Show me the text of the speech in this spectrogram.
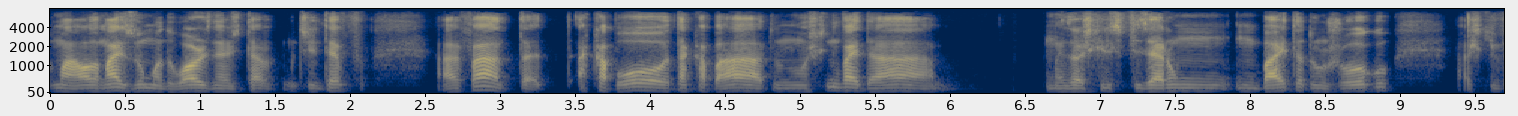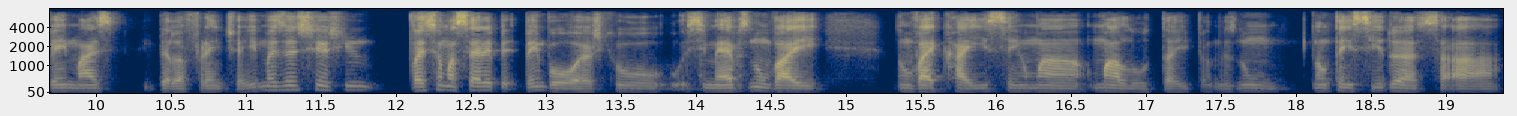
uma aula, mais uma do Warriors, né? A gente, tá, a gente até ah, tá, acabou, tá acabado, não, acho que não vai dar. Mas acho que eles fizeram um, um, baita de um jogo. Acho que vem mais pela frente aí, mas acho, acho que vai ser uma série bem boa. Acho que o, esse Mavs não vai não vai cair sem uma, uma luta aí, pelo menos não, não tem sido essa a,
